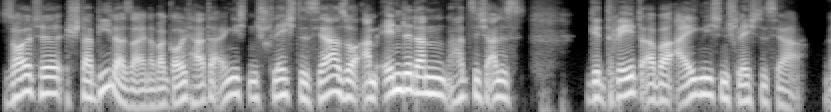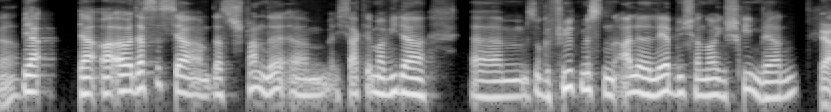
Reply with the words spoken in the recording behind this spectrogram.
sollte stabiler sein. Aber Gold hatte eigentlich ein schlechtes Jahr. So am Ende dann hat sich alles gedreht, aber eigentlich ein schlechtes Jahr. Ja, ja, ja aber das ist ja das Spannende. Ähm, ich sage immer wieder, ähm, so gefühlt müssten alle Lehrbücher neu geschrieben werden. Ja.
